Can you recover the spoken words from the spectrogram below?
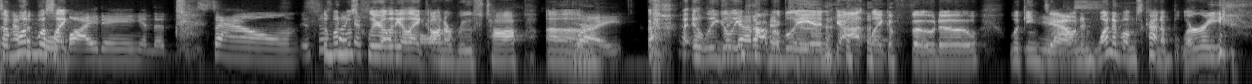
someone the was cool like- lighting and the sound. It's just someone like was clearly like on a rooftop um right. illegally They got a probably and got like a photo looking down and one of them's kind of blurry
